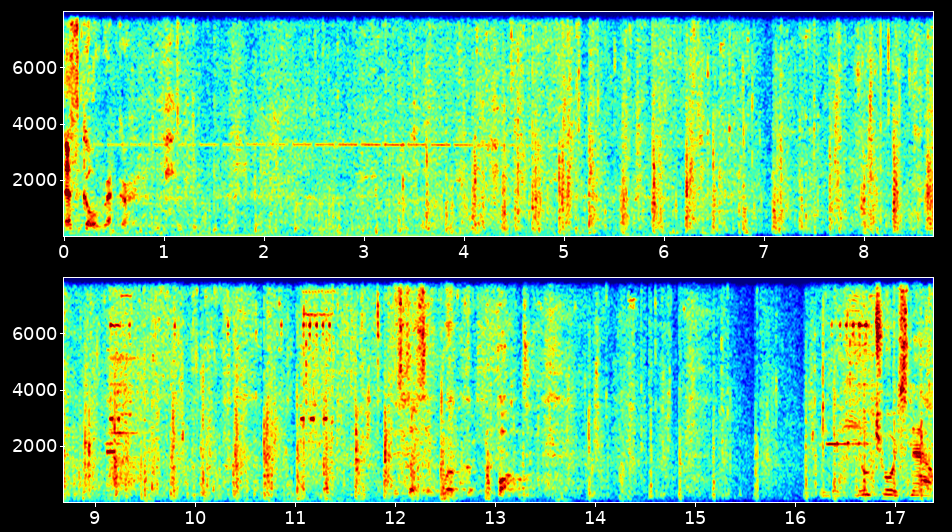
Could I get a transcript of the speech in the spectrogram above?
Let's go, Recker. This doesn't work, we're fucked. Ain't got no choice now.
